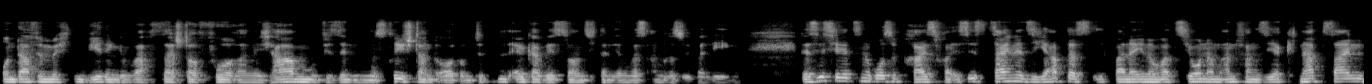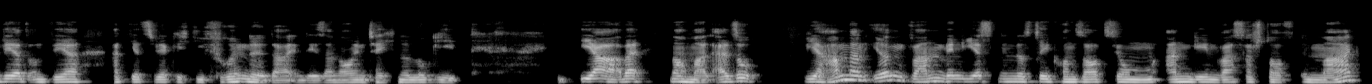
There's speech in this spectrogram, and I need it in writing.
Und dafür möchten wir den Wasserstoff vorrangig haben. Und wir sind ein Industriestandort und LKWs sollen sich dann irgendwas anderes überlegen. Das ist ja jetzt eine große Preisfrage. Es ist, zeichnet sich ab, dass bei einer Innovation am Anfang sehr knapp sein wird. Und wer hat jetzt wirklich die Fründe da in dieser neuen Technologie? Ja, aber nochmal, also wir haben dann irgendwann, wenn die ersten Industriekonsortium angehen, Wasserstoff im Markt,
